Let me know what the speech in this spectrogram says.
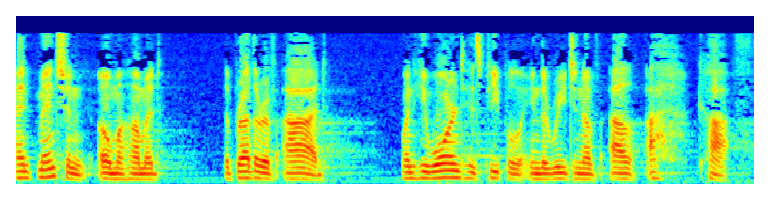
And mention, O Muhammad, the brother of Ad, when he warned his people in the region of Ahqaf.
